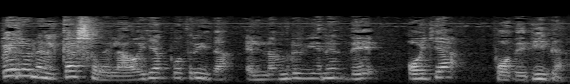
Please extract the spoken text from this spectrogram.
Pero en el caso de la olla podrida, el nombre viene de olla poderida.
